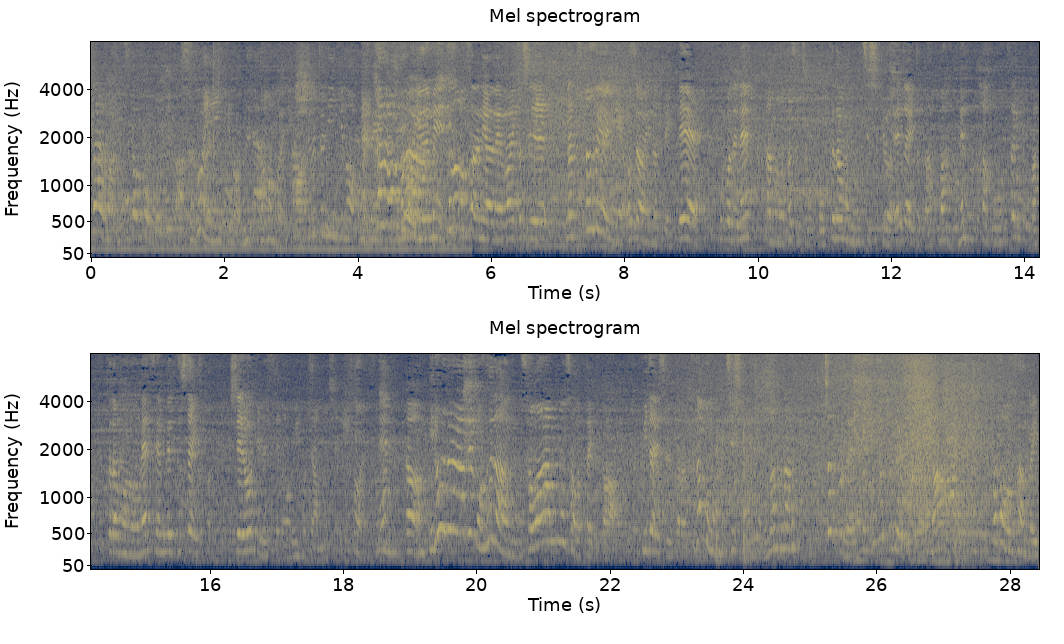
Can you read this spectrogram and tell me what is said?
岡山市場工房っていうのはすごい人気のネット販売でめちゃめちゃ人気のお店有名人さんにはね毎年夏と冬にお世話になっていてここでねあの私たちもこう果物の知識を得たりとかまあね箱を折ったりとか果物をね選別したりとかしてるわけですけど美穂ちゃんも一緒にそうですね。うん。いろいろでも普段触らんもの触ったりとか見たりするから果物の知識とかもだんだんちょっとねちょっとずつ増えてきたかな笠本さんがいっ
